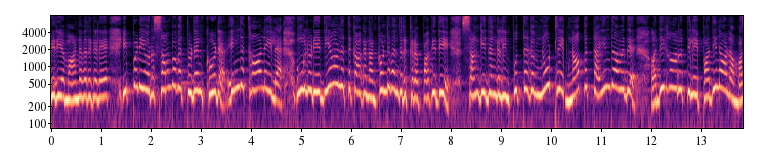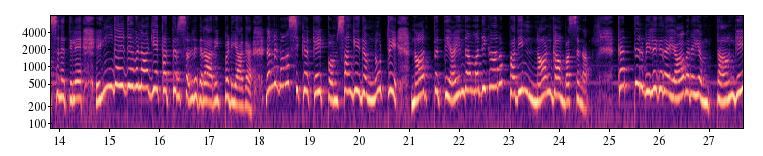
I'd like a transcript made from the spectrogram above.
பிரியமானவர்களே இப்படி ஒரு சம்பவத்துடன் கூட இந்த காலையில் உங்களுடைய தியானத்துக்காக நான் கொண்டு வந்திருக்கிற பகுதி பகுதி சங்கீதங்களின் புத்தகம் நூற்றி நாற்பத்தி ஐந்தாவது அதிகாரத்திலே பதினாலாம் வசனத்திலே எங்கள் தேவனாகிய கத்தர் சொல்லுகிறார் இப்படியாக. நாங்கள் வாசிக்க கேட்போம். சங்கீதம் நூற்றி நாற்பத்தி ஐந்தாம் அதிகாரம் பதினான்காம் வசனம். கத்தர் விழுகிற யாவரையும் தாங்கி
